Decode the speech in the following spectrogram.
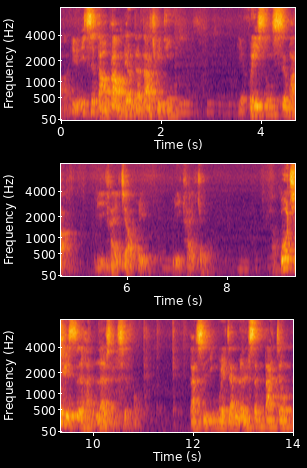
啊，也一次祷告没有得到垂听，也灰心失望，离开教会，离开主。啊，过去是很热心侍奉，但是因为在人生当中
